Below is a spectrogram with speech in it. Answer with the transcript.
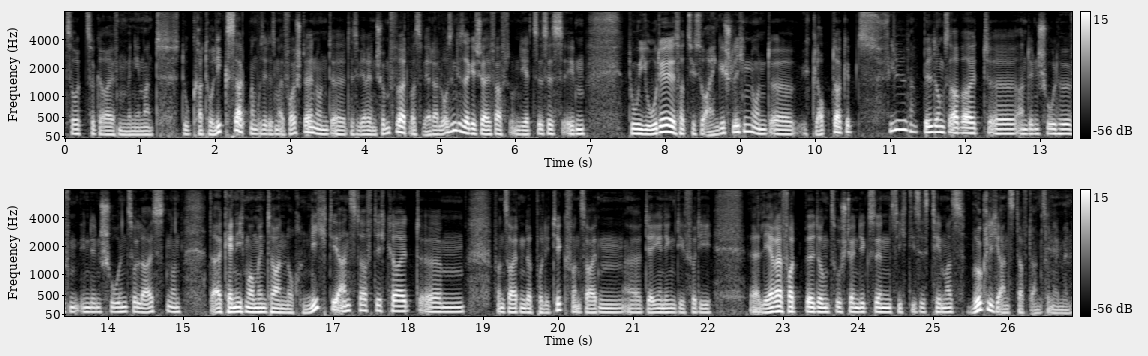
zurückzugreifen. Wenn jemand du Katholik sagt, man muss sich das mal vorstellen und äh, das wäre ein Schimpfwort, was wäre da los in dieser Gesellschaft? Und jetzt ist es eben du Jude, das hat sich so eingeschlichen und äh, ich glaube, da gibt es viel Bildungsarbeit äh, an den Schulhöfen, in den Schulen zu leisten und da erkenne ich momentan noch nicht die Ernsthaftigkeit ähm, von Seiten der Politik, von Seiten äh, derjenigen, die für die äh, Lehrerfortbildung zuständig sind, sich dieses Themas wirklich ernsthaft anzunehmen.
